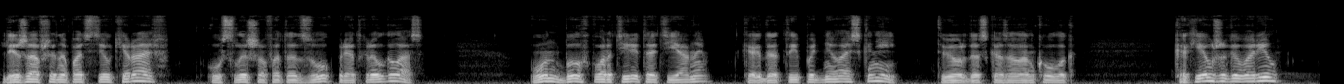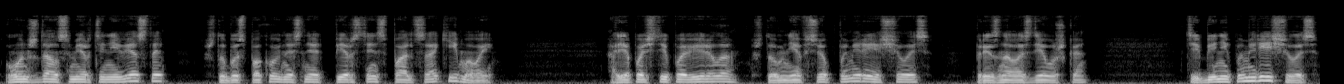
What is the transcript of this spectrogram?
Лежавший на подстилке Ральф, услышав этот звук, приоткрыл глаз. «Он был в квартире Татьяны, когда ты поднялась к ней», — твердо сказал онколог. «Как я уже говорил, он ждал смерти невесты, чтобы спокойно снять перстень с пальца Акимовой». «А я почти поверила, что мне все померещилось», — призналась девушка. «Тебе не померещилось?»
